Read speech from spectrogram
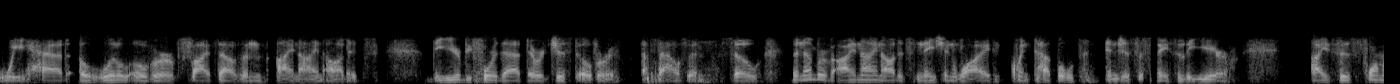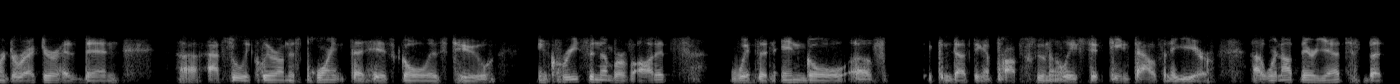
we had a little over 5,000 I-9 audits. The year before that, there were just over a 1,000. So the number of I-9 audits nationwide quintupled in just the space of the year. ICE's former director has been uh, absolutely clear on this point that his goal is to increase the number of audits with an end goal of conducting approximately 15,000 a year. Uh, we're not there yet, but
